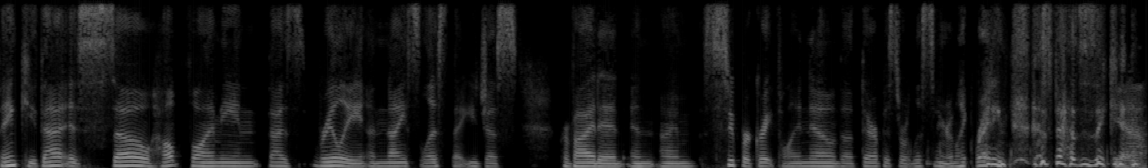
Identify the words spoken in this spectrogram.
Thank you. That is so helpful. I mean, that's really a nice list that you just provided. And I'm super grateful. I know the therapists who are listening are like writing as fast as they can. Yeah,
